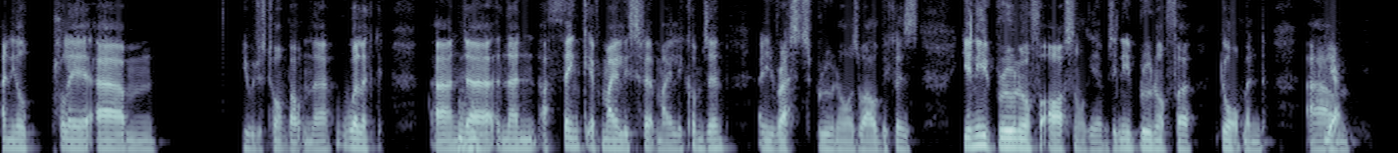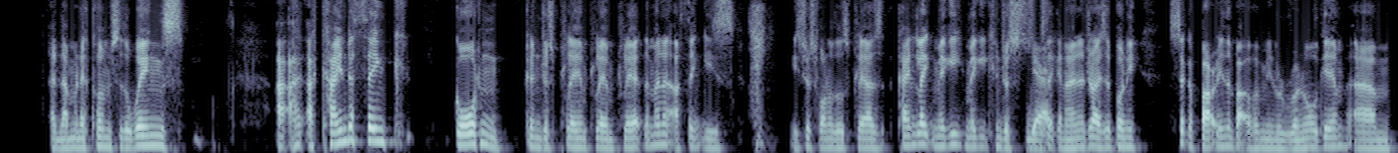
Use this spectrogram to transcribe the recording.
and he'll play. Um, you were just talking about him there, Willock, and Mhm. uh, and then I think if Miley's fit, Miley comes in and he rests Bruno as well because you need Bruno for Arsenal games. You need Bruno for Dortmund. Um, Yeah. And then when it comes to the wings, I, I, I kind of think Gordon can just play and play and play at the minute. I think he's he's just one of those players, kind of like Miggy. Miggy can just Yeah. stick an energizer bunny, stick a battery in the back of him, and he'll run all game. Um,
